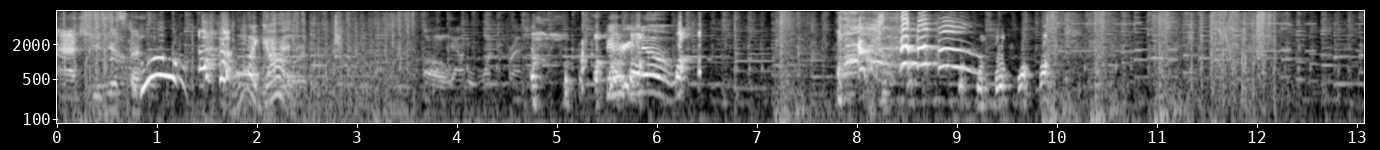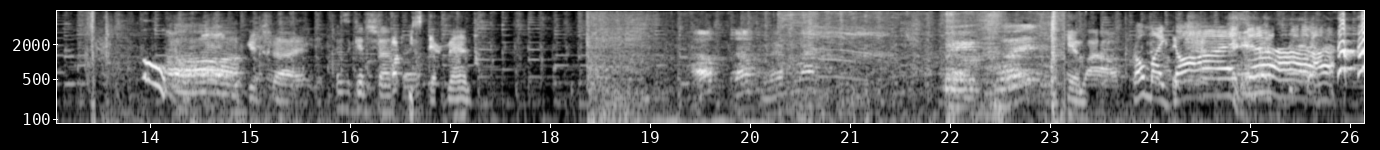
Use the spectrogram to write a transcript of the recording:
Ash, use your special. Oh my god. Oh. Down to one friendly. Barry, no! Oh! Oh, Good try. That was a good shot. Fuck you, though. stare man. Oh, no, never mind. Wait, what? Kim. Wow. Oh my god!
